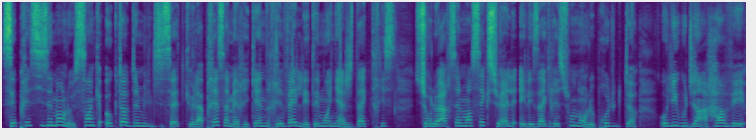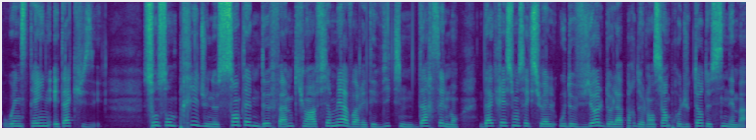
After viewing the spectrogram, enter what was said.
C'est précisément le 5 octobre 2017 que la presse américaine révèle les témoignages d'actrices sur le harcèlement sexuel et les agressions dont le producteur hollywoodien Harvey Weinstein est accusé. Ce sont près d'une centaine de femmes qui ont affirmé avoir été victimes d'harcèlement, d'agressions sexuelles ou de viols de la part de l'ancien producteur de cinéma.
